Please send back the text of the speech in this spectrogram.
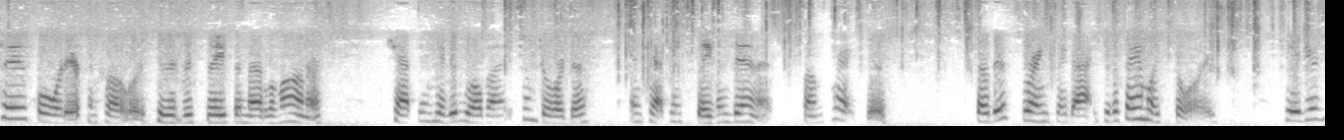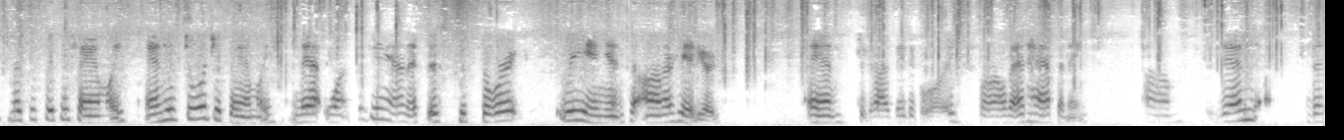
two forward air controllers who had received the Medal of Honor, Captain Hilliard Wilbanks from Georgia and Captain Steven Bennett from Texas. So this brings me back to the family story. Hilliard's Mississippi family and his Georgia family met once again at this historic reunion to honor Hilliard. And to God be the glory for all that happening. Um, then the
